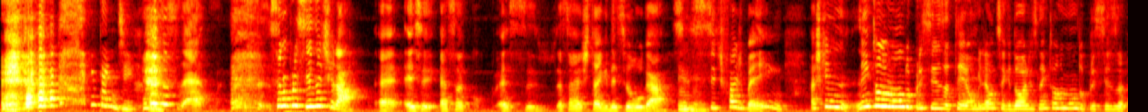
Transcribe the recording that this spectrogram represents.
Entendi. É, você não precisa tirar é, esse, essa, esse, essa hashtag desse lugar. Se, uhum. se te faz bem. Acho que nem todo mundo precisa ter um milhão de seguidores, nem todo mundo precisa.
